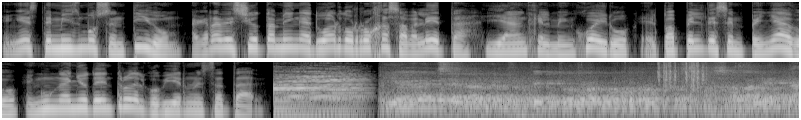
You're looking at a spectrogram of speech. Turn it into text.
En este mismo sentido, agradeció también a Eduardo Rojas Zabaleta y a Ángel Menjueiro el papel desempeñado en un año dentro del gobierno estatal. Y agradecer al arquitecto Eduardo Rojas Zabaleta,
